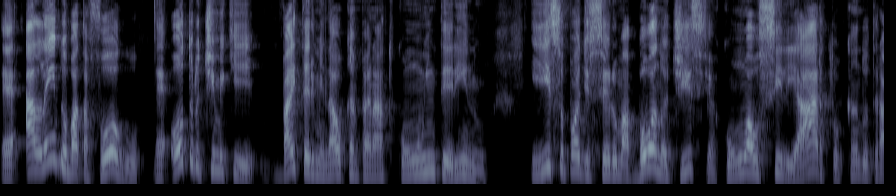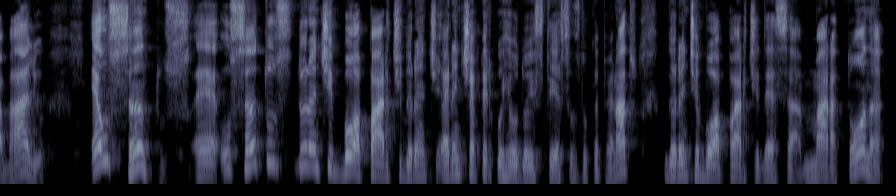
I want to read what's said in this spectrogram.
É, além do Botafogo, é, outro time que vai terminar o campeonato com um interino, e isso pode ser uma boa notícia, com um auxiliar tocando o trabalho, é o Santos. É, o Santos, durante boa parte, durante a gente já percorreu dois terços do campeonato, durante boa parte dessa maratona,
